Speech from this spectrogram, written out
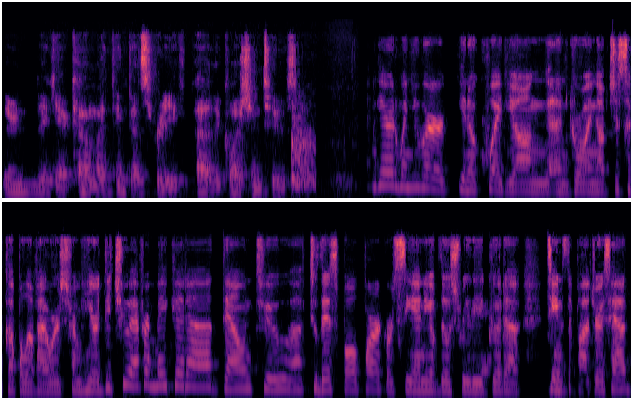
they, they can't come. I think that's pretty out of the question too. So. And Gerrit, when you were, you know, quite young and growing up just a couple of hours from here, did you ever make it uh, down to uh, to this ballpark or see any of those really good uh, teams the Padres had?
